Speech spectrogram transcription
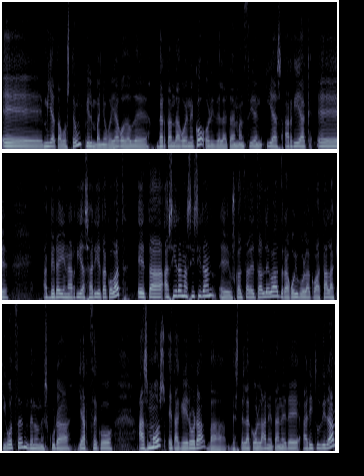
E, mila eta bosteun, film baino gehiago daude bertan dagoeneko, hori dela eta eman ziren iaz argiak e, beraien argia sarietako bat, eta hasieran hasi ziren e, Euskaltzale talde bat, dragoi bolako atalak igotzen, denon eskura jartzeko asmoz, eta gerora, ba, bestelako lanetan ere aritu dira,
